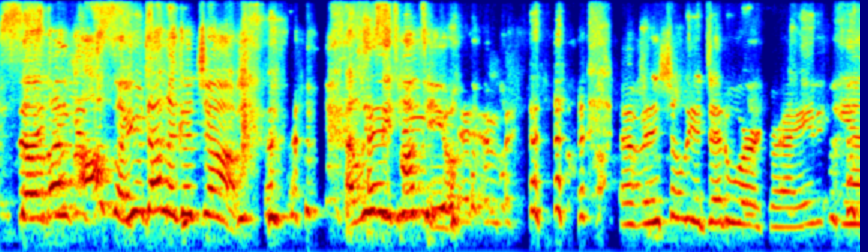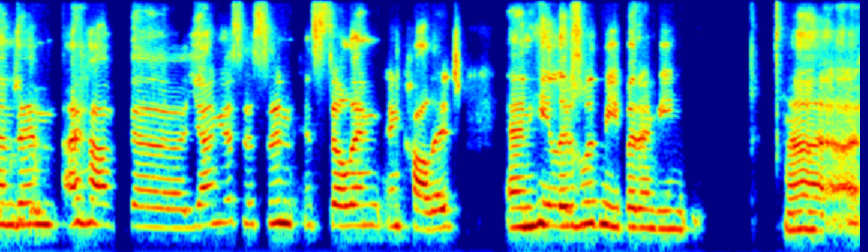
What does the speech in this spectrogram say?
So that's awesome. You've done a good job. At least they talk to you. eventually it did work right? And then i have the youngest is, in, is still in, in college and he lives with me but i mean uh,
